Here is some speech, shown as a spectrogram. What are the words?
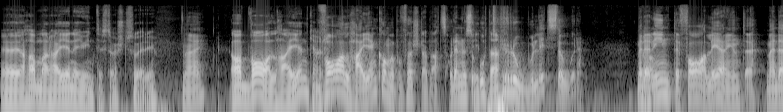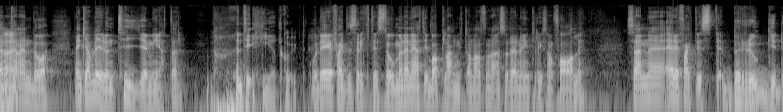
Eh, hammarhajen är ju inte störst, så är det ju. Nej. Ja, valhajen kanske? Valhajen kommer på första plats och den är så Titta. otroligt stor. Men den är inte farlig är den inte. Men den Nej. kan ändå, den kan bli runt 10 meter. det är helt sjukt. Och det är faktiskt riktigt stor, men den äter ju bara plankton och allt sånt där så den är inte liksom farlig. Sen eh, är det faktiskt brugd.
